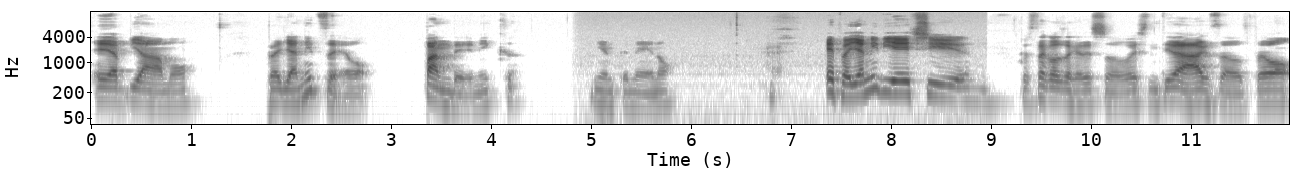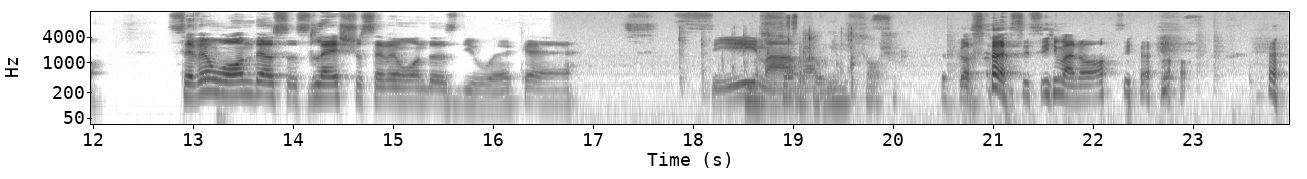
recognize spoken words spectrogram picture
e abbiamo per gli anni 0 Pandemic, niente meno. E per gli anni 10, questa cosa che adesso vorrei sentire a Axel, però Seven Wonders slash Seven Wonders 2, che... Sì, Mi ma... dissocio, mi dissocio. Cosa? Sì, sì, ma no, sì, ma no.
